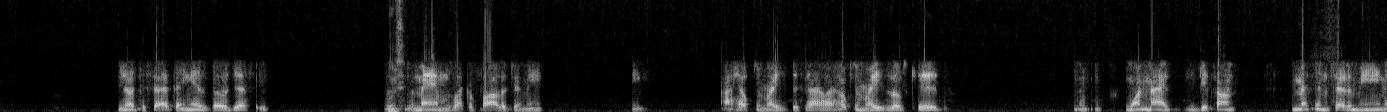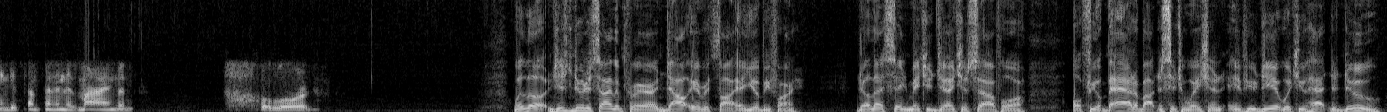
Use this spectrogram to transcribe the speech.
You know what the sad thing is, though, Jesse? The, the man was like a father to me. He, I helped him raise this house. I helped him raise those kids. And one night he gets on methamphetamine and gets something in his mind, and oh Lord. Well, look, just do the silent prayer, doubt every thought, and you'll be fine. Don't let Satan make you judge yourself or or feel bad about the situation, if you did what you had to do,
